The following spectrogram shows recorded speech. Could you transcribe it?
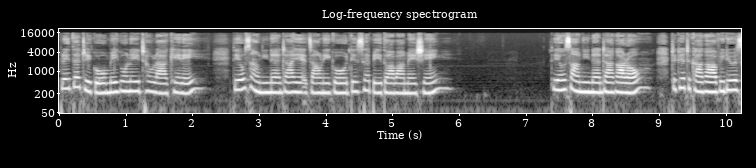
ပြည်သက်တွေကိုမိကွန်းလေးထုတ်လာခဲ့တဲ့တရုတ်ဆောင်ညီနန်းသားရဲ့အကြောင်းလေးကိုတင်ဆက်ပေးသွားပါမယ်ရှင်။တရုတ်ဆောင်ညီနန်းသားကတော့တခက်တခါကဗီဒီယိုဇ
